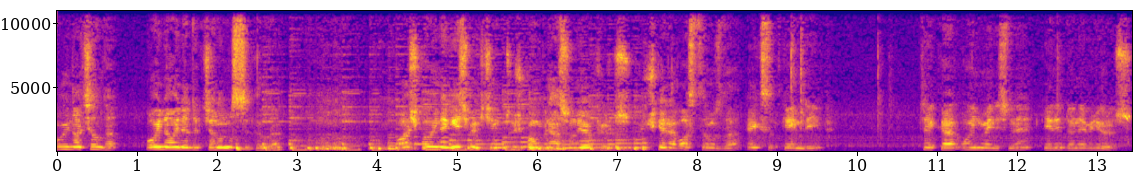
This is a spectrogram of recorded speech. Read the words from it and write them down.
Oyun açıldı. Oyunu oynadık canımız sıkıldı. Başka oyuna geçmek için tuş kombinasyonu yapıyoruz. Üçgene bastığımızda Exit Game deyip tekrar oyun menüsüne geri dönebiliyoruz.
